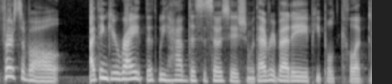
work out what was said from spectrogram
first of all, I think you're right that we have this association with everybody. People collect,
